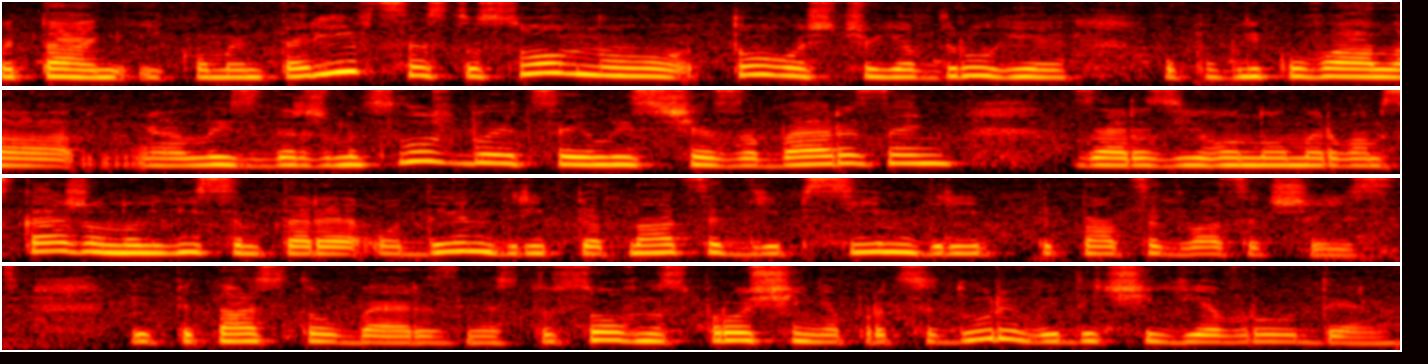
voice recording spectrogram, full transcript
питань і коментарів. Це стосовно того, що я вдруге опублікувала е, лист Держмедслужби. Цей лист ще за березень. Зараз його номер вам скажу 08-1, дріб 15, дріб 7, дріб 1526 від 15 березня стосовно спрощення процедури видачі Євро 1.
